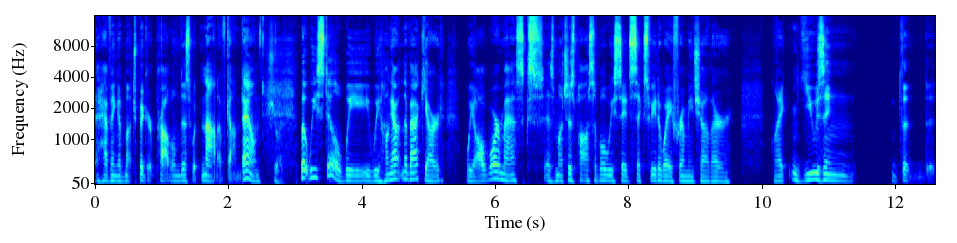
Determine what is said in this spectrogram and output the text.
having a much bigger problem, this would not have gone down. Sure. But we still we we hung out in the backyard. We all wore masks as much as possible. We stayed six feet away from each other, like using the, the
